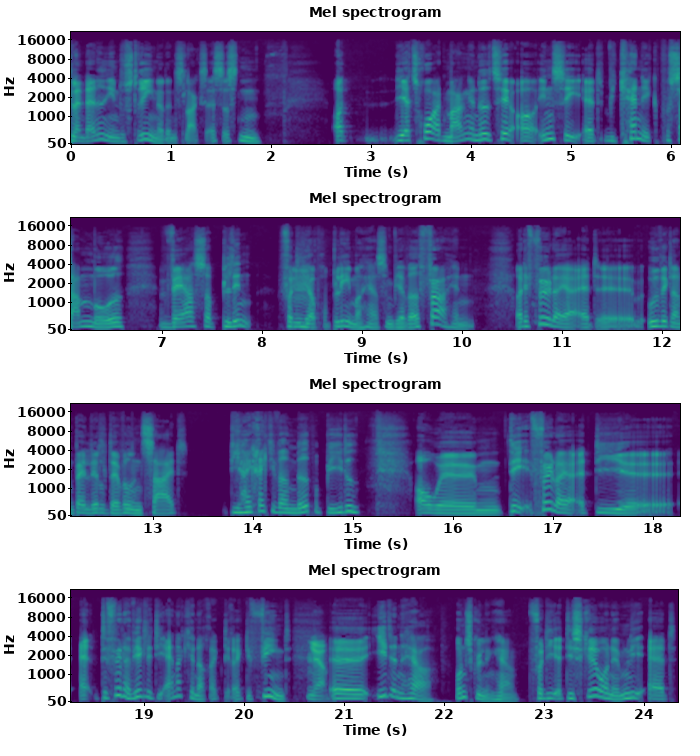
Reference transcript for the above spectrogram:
blandt andet i industrien og den slags. Altså sådan, og jeg tror, at mange er nødt til at indse, at vi kan ikke på samme måde være så blind for. Mm. de her problemer her, som vi har været førhen. Og det føler jeg, at øh, udvikleren bag Little Devil Inside, de har ikke rigtig været med på beatet. Og øh, det føler jeg, at de, øh, det føler jeg virkelig, at de anerkender rigtig, rigtig fint Ja. øh, i den her undskyldning her. Fordi at de skriver nemlig, at,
